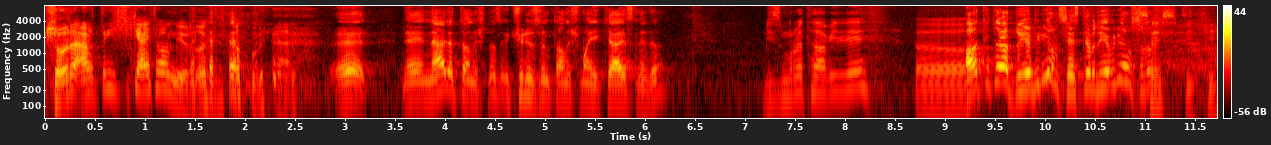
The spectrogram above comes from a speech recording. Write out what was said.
Sonra artık hiç şikayet almıyoruz. O yüzden oldu yani. Evet. Ne, nerede tanıştınız? Üçünüzün tanışma hikayesi nedir? Biz Murat abiyle e, Arka taraf duyabiliyor musun? Sesleri duyabiliyor musunuz? ses iki.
